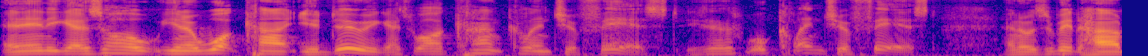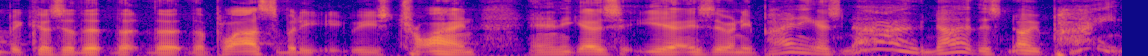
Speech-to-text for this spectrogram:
And then he goes, Oh, you know, what can't you do? He goes, Well, I can't clench your fist. He says, Well, clench your fist. And it was a bit hard because of the, the, the, the plaster, but he, he's trying. And then he goes, Yeah, is there any pain? He goes, No, no, there's no pain.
